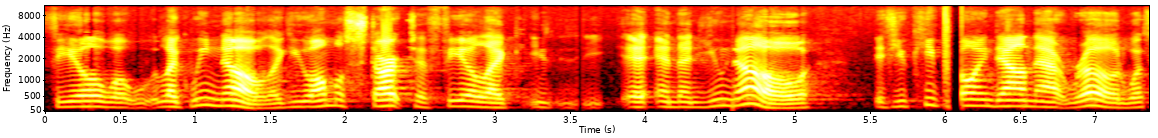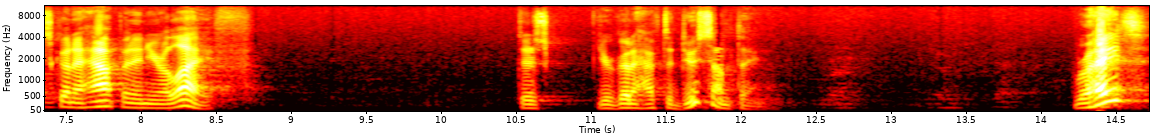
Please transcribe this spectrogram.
feel what, like we know, like you almost start to feel like, you, and then you know if you keep going down that road, what's going to happen in your life? There's you're going to have to do something. Right?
